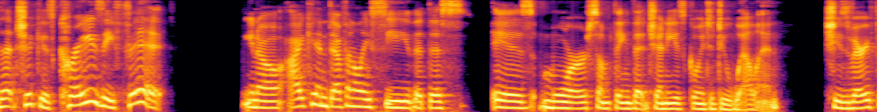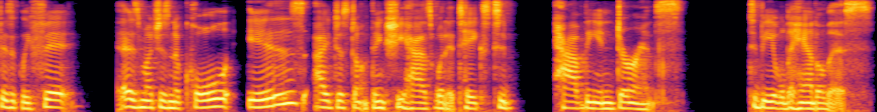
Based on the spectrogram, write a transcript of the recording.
That chick is crazy fit. You know, I can definitely see that this is more something that Jenny is going to do well in. She's very physically fit. As much as Nicole is, I just don't think she has what it takes to have the endurance to be able to handle this.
